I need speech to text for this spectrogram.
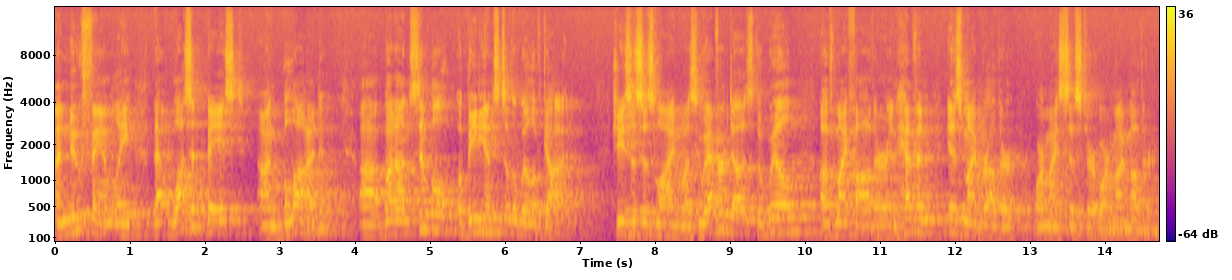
a new family that wasn't based on blood uh, but on simple obedience to the will of God. Jesus' line was Whoever does the will of my Father in heaven is my brother or my sister or my mother.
